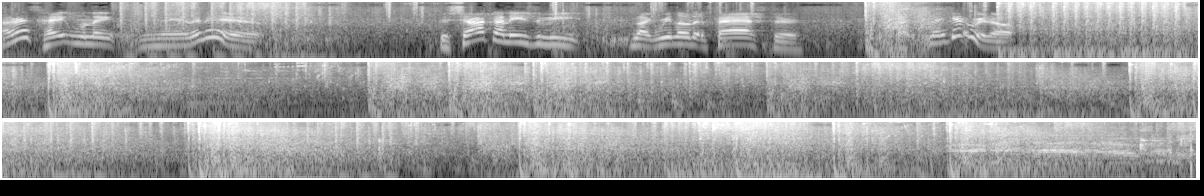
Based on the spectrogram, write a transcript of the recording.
I just hate when they, man, it is. The shotgun needs to be, like, reloaded faster. Like, man, get rid of. Somebody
